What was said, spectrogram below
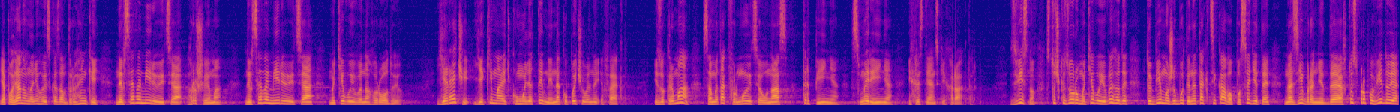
Я поглянув на нього і сказав: дорогенький, не все вимірюється грошима, не все вимірюється миттєвою винагородою. Є речі, які мають кумулятивний накопичувальний ефект. І, зокрема, саме так формується у нас терпіння, смиріння і християнський характер. Звісно, з точки зору миттєвої вигоди, тобі може бути не так цікаво посидіти на зібранні, де хтось проповідує,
